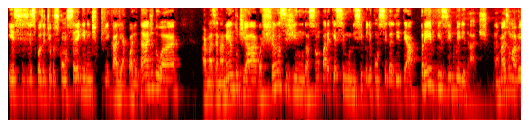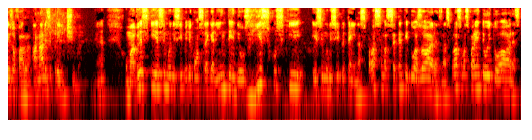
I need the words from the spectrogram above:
esses dispositivos conseguem identificar ali a qualidade do ar, armazenamento de água, chances de inundação, para que esse município ele consiga ali ter a previsibilidade. Né? Mais uma vez eu falo, análise preditiva. Né? Uma vez que esse município ele consegue ali entender os riscos que esse município tem nas próximas 72 horas, nas próximas 48 horas,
